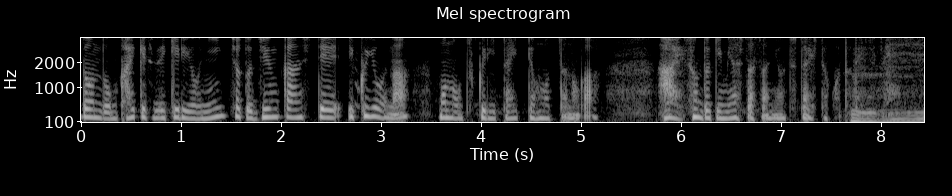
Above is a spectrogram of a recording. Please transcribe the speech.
どんどん解決できるようにちょっと循環していくようなものを作りたいって思ったのがはいその時宮下さんにお伝えしたことですね。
